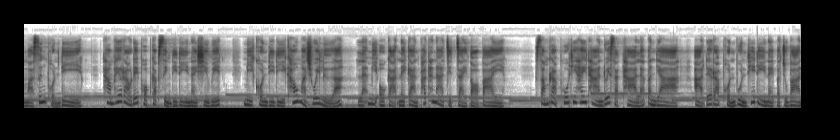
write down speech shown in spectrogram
ำมาซึ่งผลดีทำให้เราได้พบกับสิ่งดีๆ ในชีวิต มีคนดีๆ เข้ามาช่วยเหลือ และมีโอกาสในการพัฒนาจิตใจต่อไปสำหรับผู้ที่ให้ทานด้วยศรัทธาและปัญญา อาจได้รับผลบุญที่ดีในปัจจุบัน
